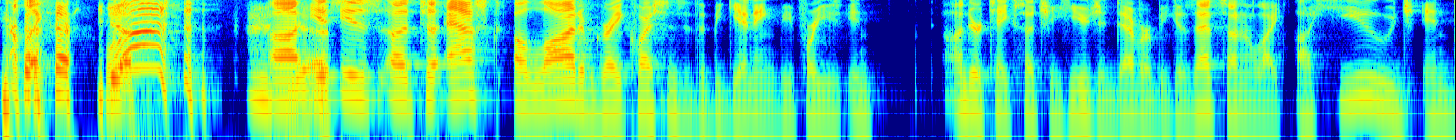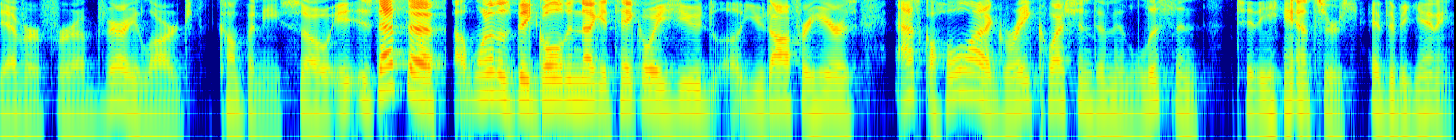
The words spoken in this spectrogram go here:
you're like, "What?" Uh, Yes. It is uh, to ask a lot of great questions at the beginning before you in, undertake such a huge endeavor because that sounded like a huge endeavor for a very large company. So is that the uh, one of those big golden nugget takeaways you'd uh, you'd offer here is ask a whole lot of great questions and then listen to the answers at the beginning.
